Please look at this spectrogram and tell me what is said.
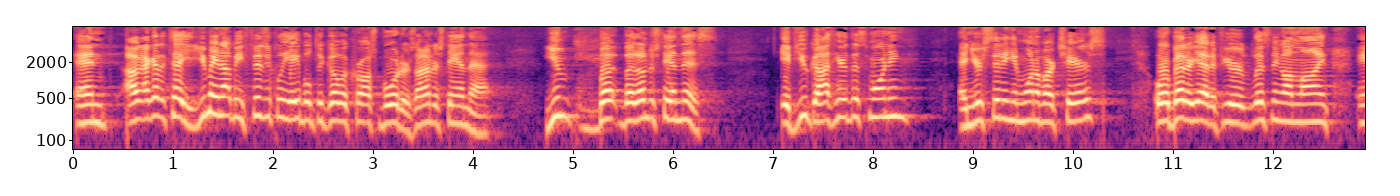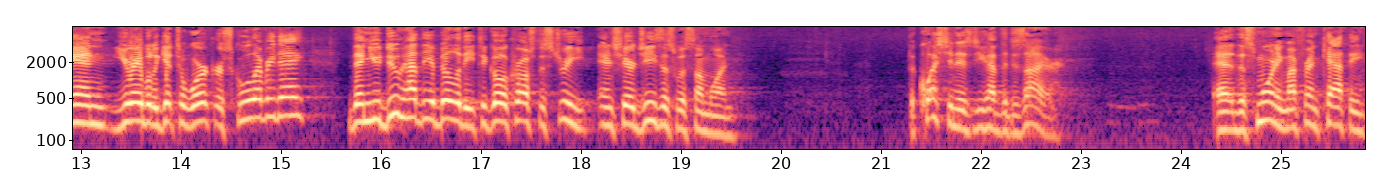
and I, I got to tell you, you may not be physically able to go across borders. I understand that. You, but, but understand this. If you got here this morning and you're sitting in one of our chairs, or better yet, if you're listening online and you're able to get to work or school every day, then you do have the ability to go across the street and share Jesus with someone. The question is, do you have the desire? And this morning, my friend Kathy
